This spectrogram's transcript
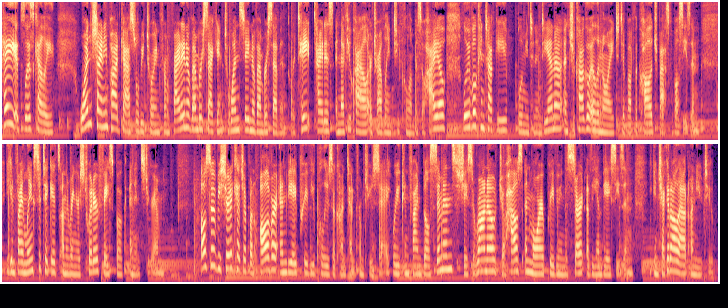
Hey, it's Liz Kelly. One Shining podcast will be touring from Friday, November 2nd to Wednesday, November 7th, where Tate, Titus, and nephew Kyle are traveling to Columbus, Ohio, Louisville, Kentucky, Bloomington, Indiana, and Chicago, Illinois to tip off the college basketball season. You can find links to tickets on the Ringer's Twitter, Facebook, and Instagram. Also, be sure to catch up on all of our NBA Preview Palooza content from Tuesday, where you can find Bill Simmons, Shea Serrano, Joe House, and more previewing the start of the NBA season. You can check it all out on YouTube.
